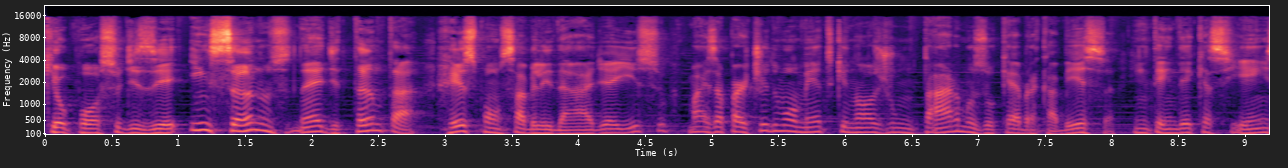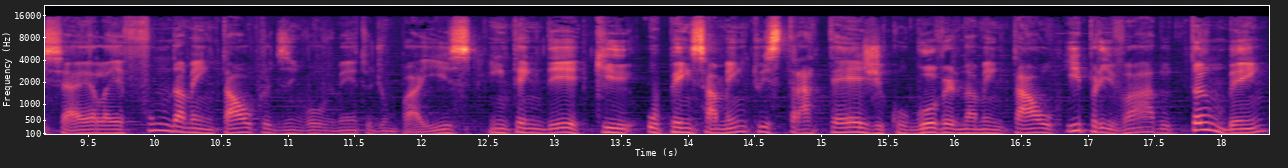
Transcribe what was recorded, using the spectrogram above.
que eu posso dizer insanos, né, de tanta responsabilidade é isso, mas a partir do momento que nós juntarmos o quebra-cabeça, entender que a ciência ela é fundamental para o desenvolvimento de um país, entender que o pensamento estratégico, governamental e privado também,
